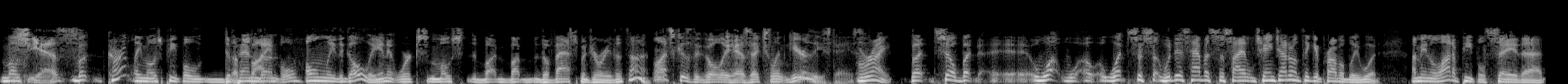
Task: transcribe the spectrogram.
most Yes. But currently, most people depend on only the goalie, and it works most by the vast majority of the time. well, that's because the goalie has excellent gear these days. Right, but so, but uh, what what would this have a societal change? I don't think it probably would. I mean, a lot of people say that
